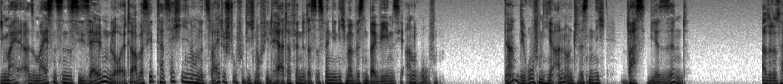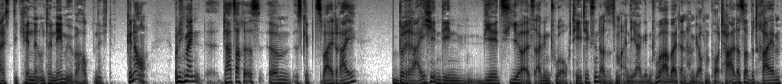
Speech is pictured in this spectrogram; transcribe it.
die mei also meistens sind es dieselben Leute, aber es gibt tatsächlich noch eine zweite Stufe, die ich noch viel härter finde. Das ist, wenn die nicht mal wissen, bei wem sie anrufen. Ja, die rufen hier an und wissen nicht, was wir sind. Also das heißt, die kennen dein Unternehmen überhaupt nicht. Genau. Und ich meine, Tatsache ist, ähm, es gibt zwei, drei Bereiche, in denen wir jetzt hier als Agentur auch tätig sind. Also zum einen die Agenturarbeit, dann haben wir auch ein Portal, das wir betreiben.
